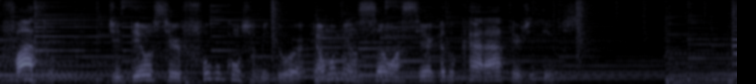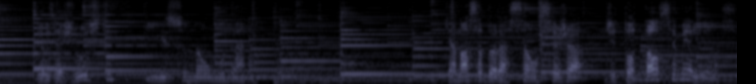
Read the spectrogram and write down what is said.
O fato de Deus ser fogo consumidor é uma menção acerca do caráter de Deus. Deus é justo e isso não mudará. Que a nossa adoração seja de total semelhança,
